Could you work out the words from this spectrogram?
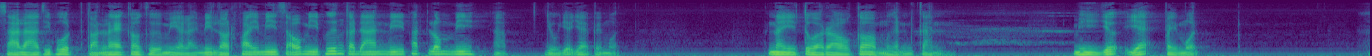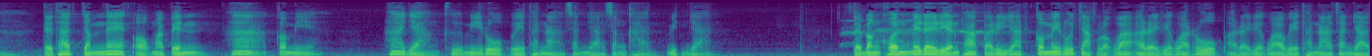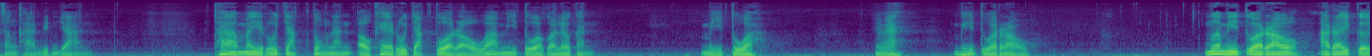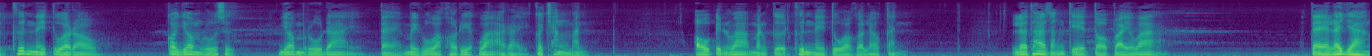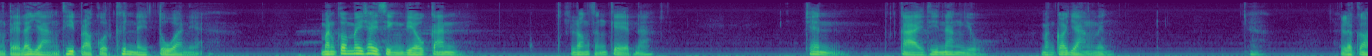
ศาลาที่พูดตอนแรกก็คือมีอะไร มีหลอดไฟมีเสามีพื้นกระดานมีพัดลมมีอยู่เยอะแยะไปหมด ในตัวเราก็เหมือนกัน มีเยอะแยะไปหมด แต่ถ้าจำแนกออกมาเป็น ห้าก็มีห้าอย่างคือมีรูปเวทนาสัญญาสังขารวิญญาณ แต่บางคนไม่ได้เรียนภาคปริยัติก็ไม่รู้จักหรอกว่าอะไรเรียกว่ารูป อะไรเรียกว่าเวทนาสัญญาสังขารวิญญาณ ถ้าไม่รู้จักตรงนั้น เอาแค่รู้จักตัวเราว่ามีตัวก็แล้วกัน มีตัวเห็นไหมมีตัวเรา เมื่อมีตัวเราอะไรเกิดขึ้นในตัวเราก็ย่อมรู้สึก ย่อมรู้ได้ แต่ไม่รู้ว่าเขาเรียกว่าอะไร ก็ช่างมัน เอาเป็นว่ามันเกิดขึ้นในตัวก็แล้วกัน แล้วถ้าสังเกตต่อไปว่า แต่ละอย่างแต่ละอย่างที่ปรากฏขึ้นในตัวเนี่ย มันก็ไม่ใช่สิ่งเดียวกัน ลองสังเกตนะ เช่นกายที่นั่งอยู่ มันก็อย่างหนึ่ง แล้วก็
